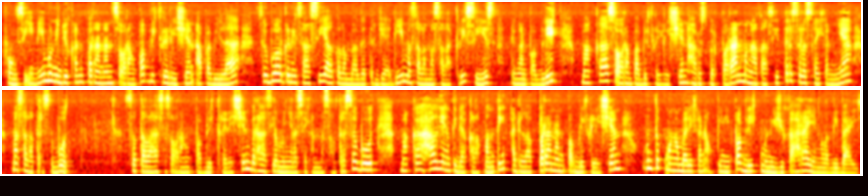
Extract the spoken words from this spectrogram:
Fungsi ini menunjukkan peranan seorang public relation apabila sebuah organisasi atau lembaga terjadi masalah-masalah krisis dengan publik, maka seorang public relation harus berperan mengatasi terselesaikannya masalah tersebut. Setelah seseorang public relation berhasil menyelesaikan masalah tersebut, maka hal yang tidak kalah penting adalah peranan public relation untuk mengembalikan opini publik menuju ke arah yang lebih baik.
